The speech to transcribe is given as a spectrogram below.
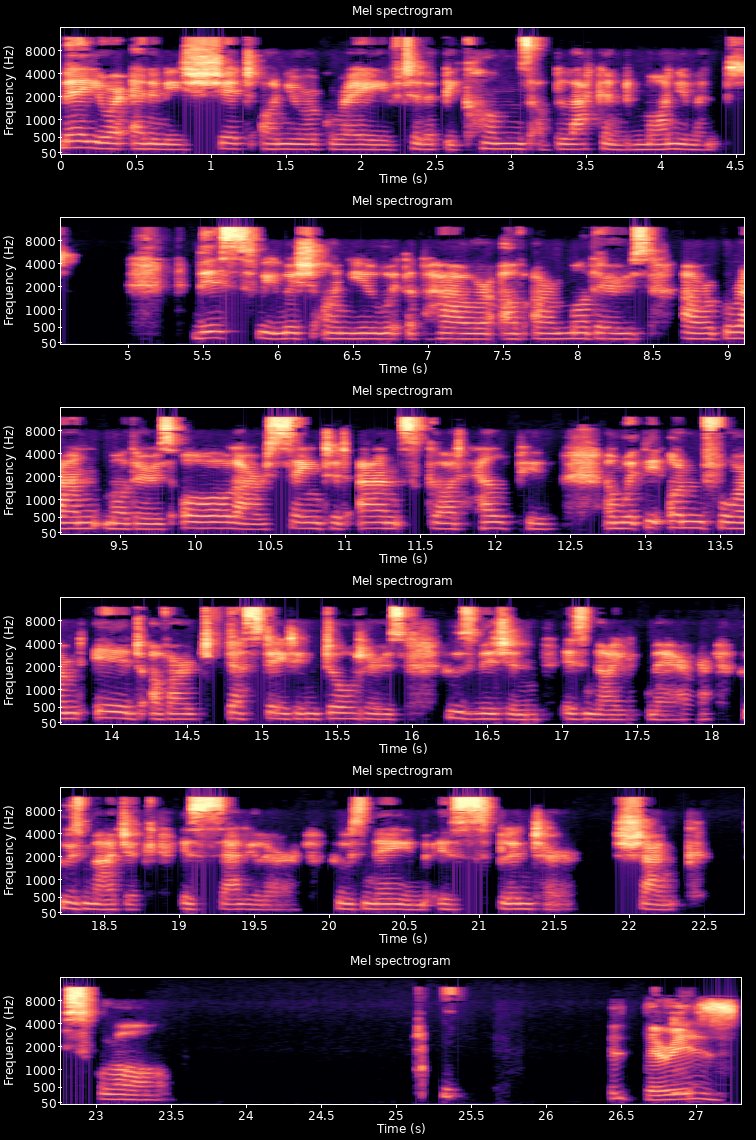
May your enemies shit on your grave till it becomes a blackened monument. This we wish on you with the power of our mothers, our grandmothers, all our sainted aunts, God help you, and with the unformed id of our gestating daughters, whose vision is nightmare, whose magic is cellular, whose name is splinter, shank, scrawl. There is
